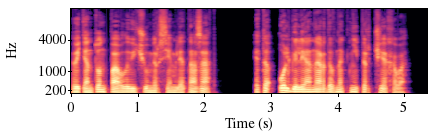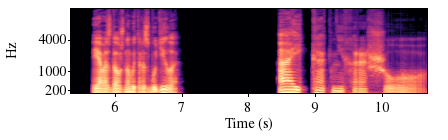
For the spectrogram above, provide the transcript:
ведь Антон Павлович умер семь лет назад. Это Ольга Леонардовна Книпер-Чехова. Я вас, должно быть, разбудила? Ай, как нехорошо.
